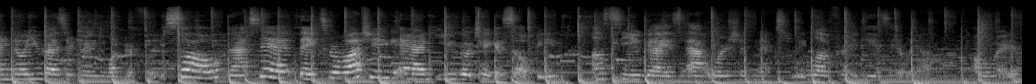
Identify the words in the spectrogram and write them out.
I know you guys are doing wonderfully. So that's it. Thanks for watching and you go take a selfie. I'll see you guys at worship next week. Love Iggy Azalea. Always.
